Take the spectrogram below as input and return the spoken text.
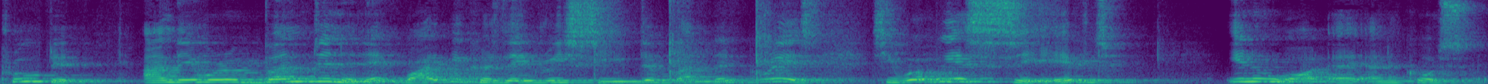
proved it. And they were abundant in it. Why? Because they received abundant grace. See, when we are saved, you know what? And of course,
